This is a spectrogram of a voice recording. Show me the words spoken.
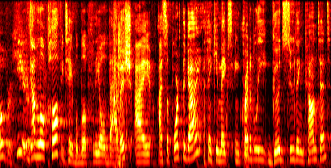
over here, got a little coffee table book for the old Babish. I, I support the guy. I think he makes incredibly good, soothing content.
